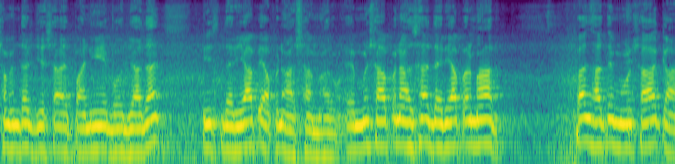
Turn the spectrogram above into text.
سمندر جیسا پانی ہے، بہت زیادہ اس دریا پہ اپنا آسا مارو۔ اے موسا اپنا آسا دریا پر مار۔ بس حضرت موسا کا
